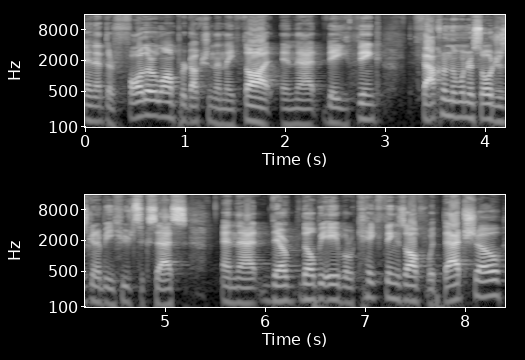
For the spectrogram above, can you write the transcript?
and that they're farther along production than they thought, and that they think Falcon and the Winter Soldier is going to be a huge success, and that they'll they'll be able to kick things off with that show,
